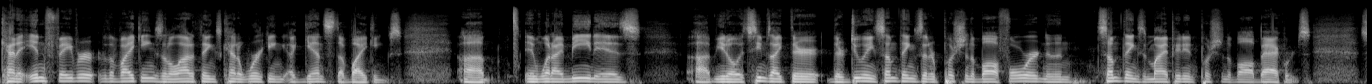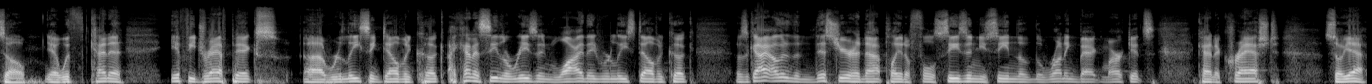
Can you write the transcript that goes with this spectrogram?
kind of in favor of the Vikings, and a lot of things kind of working against the Vikings. Um, and what I mean is. Uh, you know, it seems like they're they're doing some things that are pushing the ball forward, and then some things, in my opinion, pushing the ball backwards. So, yeah, with kind of iffy draft picks, uh, releasing Dalvin Cook, I kind of see the reason why they released Dalvin Cook. It was a guy other than this year had not played a full season. You've seen the the running back markets kind of crashed. So yeah,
